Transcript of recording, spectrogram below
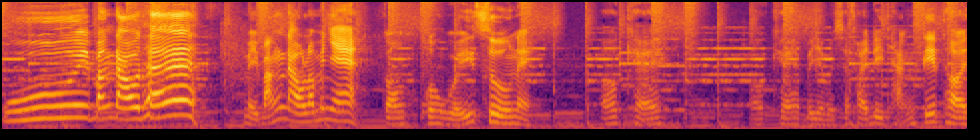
ui bắn đầu thế mày bắn đau lắm á nha. Con con quỷ xương này. Ok ok bây giờ mình sẽ phải đi thẳng tiếp thôi.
